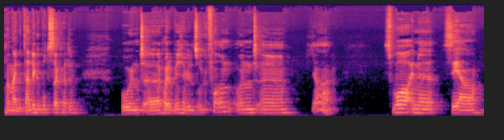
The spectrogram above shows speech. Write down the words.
weil meine Tante Geburtstag hatte. Und äh, heute bin ich dann wieder zurückgefahren und äh, ja, es war eine sehr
